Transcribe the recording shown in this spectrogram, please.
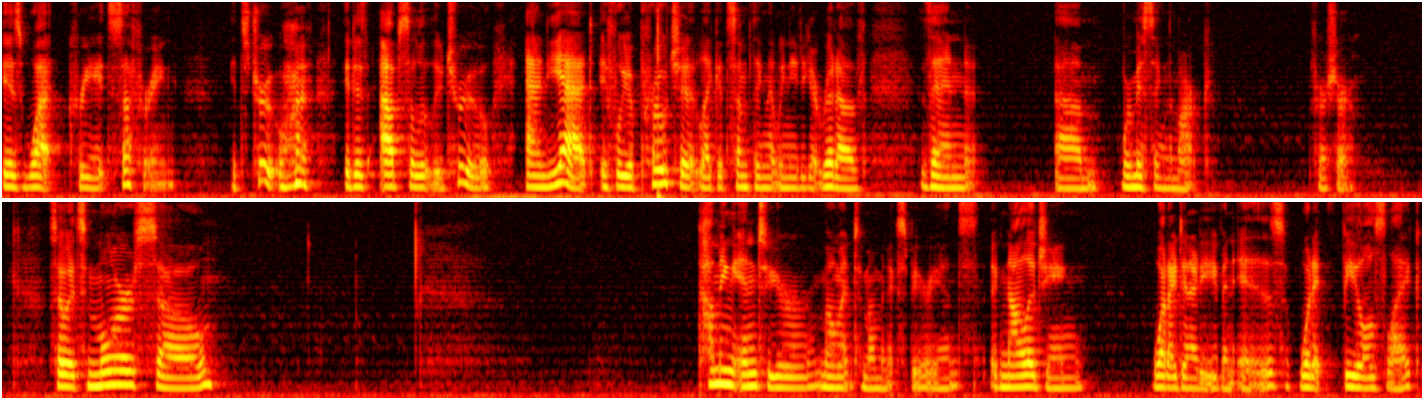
is what creates suffering. It's true. It is absolutely true. And yet if we approach it like it's something that we need to get rid of then um, we're missing the mark for sure. So it's more so coming into your moment to moment experience, acknowledging what identity even is, what it feels like,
